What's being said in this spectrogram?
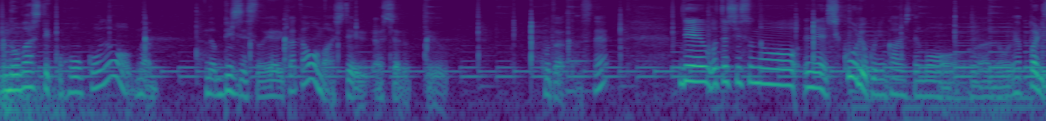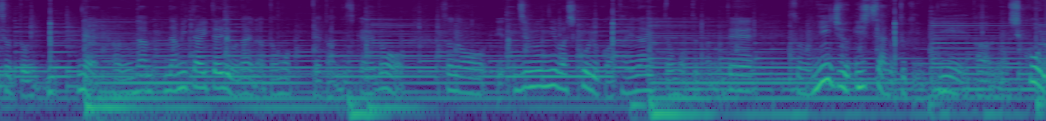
伸ばしていく方向の、まあ、ビジネスのやり方を、まあ、していらっしゃるっていうことだったんですね。で私その、ね、思考力に関してもあのやっぱりちょっとねあの並大抵でもないなと思ってたんですけれどその自分には思考力が足りないって思ってでその21歳の時にあの思考力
